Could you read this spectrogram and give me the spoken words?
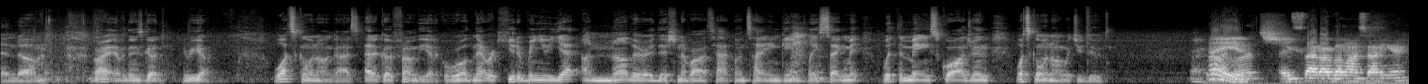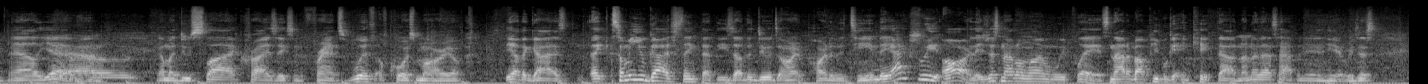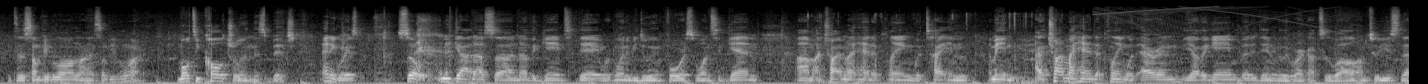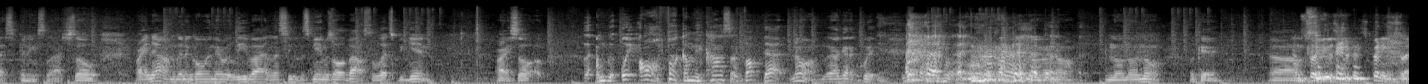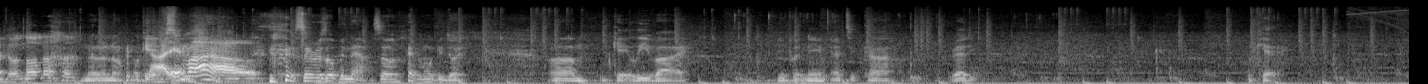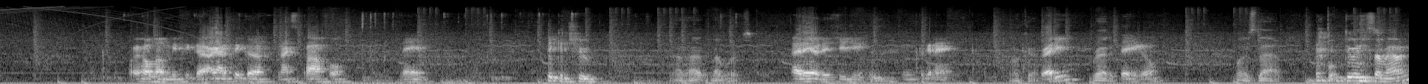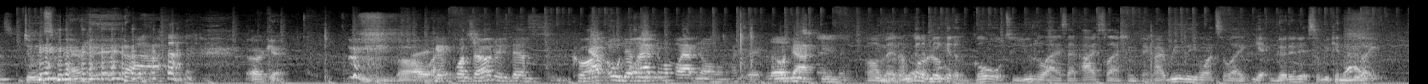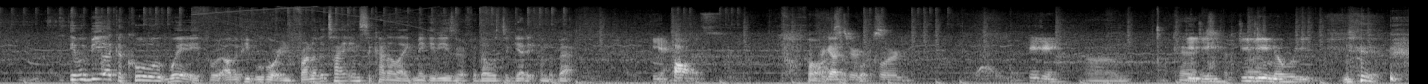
And um, all right, everything's good. Here we go. What's going on, guys? Etika from the Etika World Network here to bring you yet another edition of our Attack on Titan gameplay segment with the main squadron. What's going on with you, dudes? Hey, are you slide our balance out again? Hell yeah, man. Got my dude Sly, Cryzix, and France with, of course, Mario. The other guys, like some of you guys think that these other dudes aren't part of the team. They actually are. They're just not online when we play. It's not about people getting kicked out. None of that's happening in here. We just, it's just some people are online, some people aren't. Multicultural in this bitch. Anyways, so we got us uh, another game today. We're going to be doing Forest once again. Um, I tried my hand at playing with Titan. I mean, I tried my hand at playing with Eren, the other game, but it didn't really work out too well. I'm too used to that spinning slash. So right now, I'm gonna go in there with Levi and let's see what this game is all about. So let's begin. All right, so I'm wait. Oh fuck! I'm Mikasa. Fuck that. No, I gotta quit. no, no, no, no, no, no. Okay. Um, I'm so used to the spinning slash. No, no, no. no, no, no. Okay. Not in my house. Server's open now, so everyone can join. Um, okay, Levi. You put name Etika. Ready. Okay. Wait, hold on. Let me pick a. I gotta pick a nice, powerful name. Pikachu. That, that, that works. Oh, there it is. GG. Let me pick a name. Okay. Ready? Ready. There you go. What is that? Doing some errands. Doing some errands. okay. Oh, Okay, wow. watch out if there's quad. Ab- Oh, there's abnormal, abnormal. That's it. Little guy. oh man, I'm gonna make it a goal to utilize that eye slashing thing. I really want to like get good at it so we can do like. It would be like a cool way for other people who are in front of the Titans to kind of like make it easier for those to get it from the back. Yeah. Pause. Pause, Forgot of to course. record. GG. Um, okay. GG. GG, no read.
